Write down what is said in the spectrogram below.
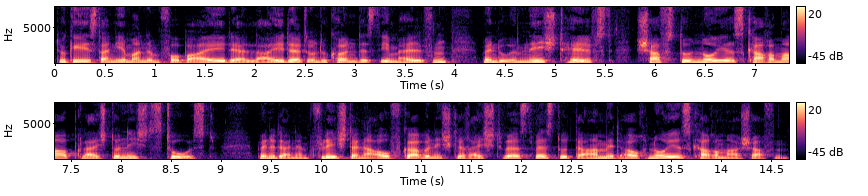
du gehst an jemandem vorbei, der leidet und du könntest ihm helfen. Wenn du ihm nicht hilfst, schaffst du neues Karma, obgleich du nichts tust. Wenn du deiner Pflicht, deiner Aufgabe nicht gerecht wirst, wirst du damit auch neues Karma schaffen.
